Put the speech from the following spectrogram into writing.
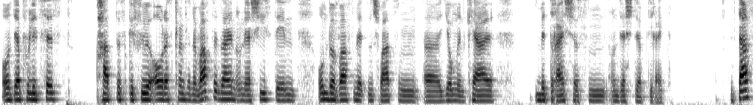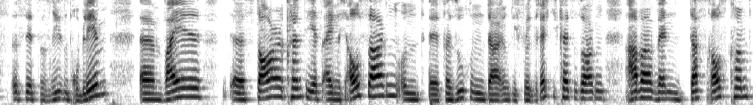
und der Polizist hat das Gefühl, oh, das könnte eine Waffe sein und er schießt den unbewaffneten schwarzen äh, jungen Kerl mit drei Schüssen und der stirbt direkt. Das ist jetzt das Riesenproblem, ähm, weil äh, Star könnte jetzt eigentlich aussagen und äh, versuchen, da irgendwie für Gerechtigkeit zu sorgen. Aber wenn das rauskommt,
